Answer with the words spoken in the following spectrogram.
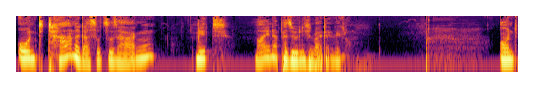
und tarne das sozusagen mit meiner persönlichen Weiterentwicklung. Und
